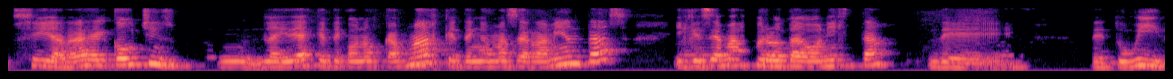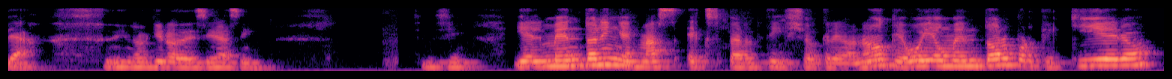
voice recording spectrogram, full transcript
sí, a través del coaching, la idea es que te conozcas más, que tengas más herramientas y que sea más protagonista de, tu vida, y no quiero decir así. Y el mentoring es más expertise, yo creo, ¿no? Que voy a un mentor porque quiero,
